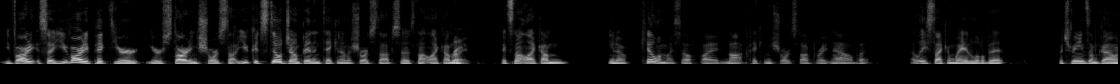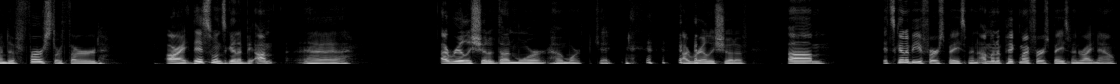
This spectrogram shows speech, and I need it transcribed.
you've already so you've already picked your your starting shortstop. You could still jump in and take another shortstop, so it's not like I'm right. it's not like I'm, you know, killing myself by not picking shortstop right now, but at least I can wait a little bit, which means I'm going to first or third. All right, this one's going to be I'm uh I really should have done more homework, Jake. I really should have. Um it's going to be a first baseman. I'm going to pick my first baseman right now.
